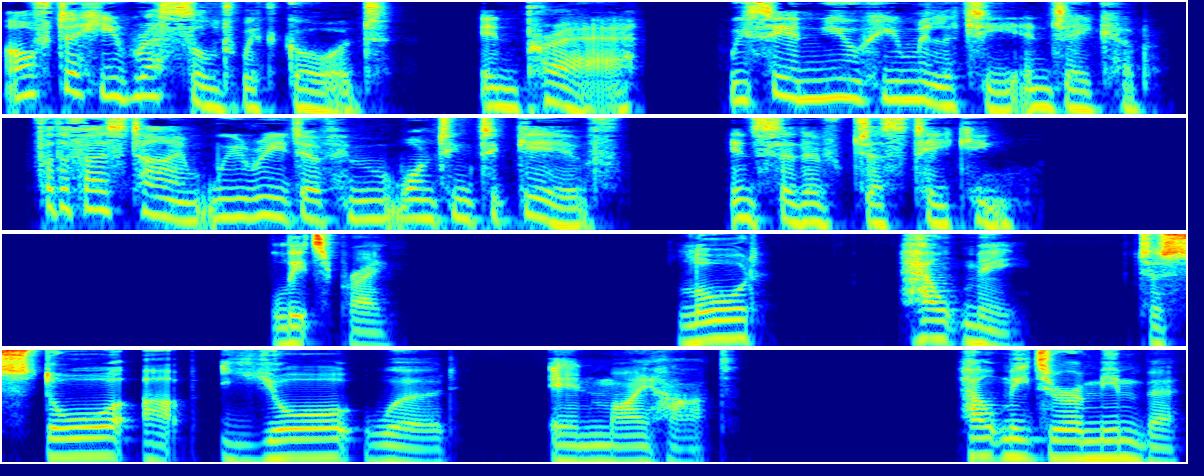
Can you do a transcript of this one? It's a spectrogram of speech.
After he wrestled with God in prayer, we see a new humility in Jacob. For the first time, we read of him wanting to give instead of just taking. Let's pray. Lord, help me to store up your word in my heart. Help me to remember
